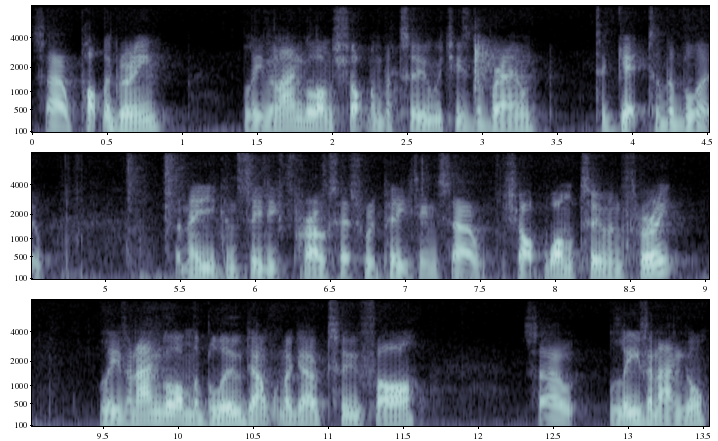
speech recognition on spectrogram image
So, pop the green, leave an angle on shot number two, which is the brown, to get to the blue. So now you can see this process repeating. So, shot one, two, and three, leave an angle on the blue, don't want to go too far. So, leave an angle,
